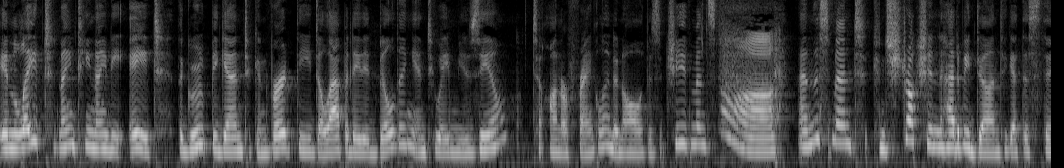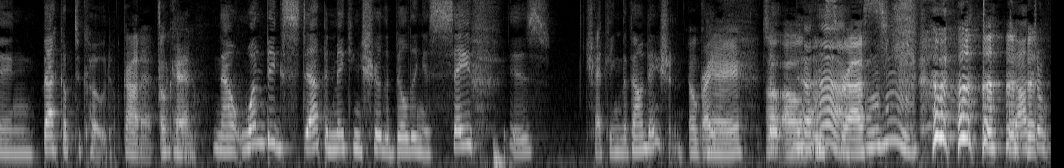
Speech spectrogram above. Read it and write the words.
In late 1998, the group began to convert the dilapidated building into a museum to honor Franklin and all of his achievements. Aw, And this meant construction had to be done to get this thing back up to code. got it. Okay. Now, one big step in making sure the building is safe is checking the foundation. Okay. Right? So, Uh oh, I'm uh-huh. stressed. Dr.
